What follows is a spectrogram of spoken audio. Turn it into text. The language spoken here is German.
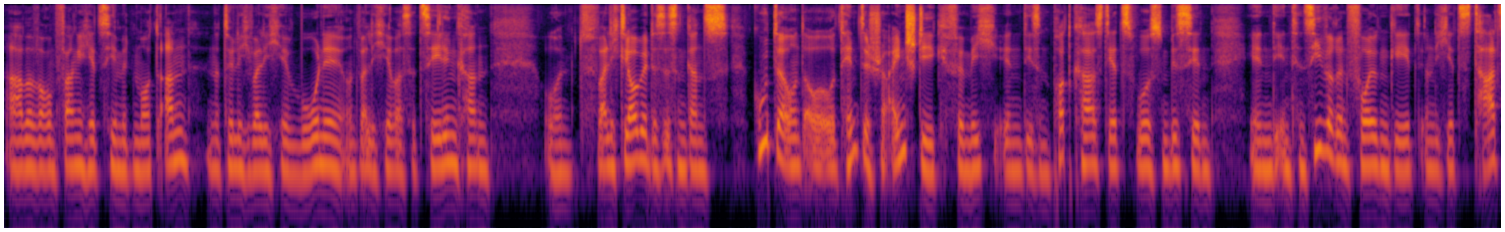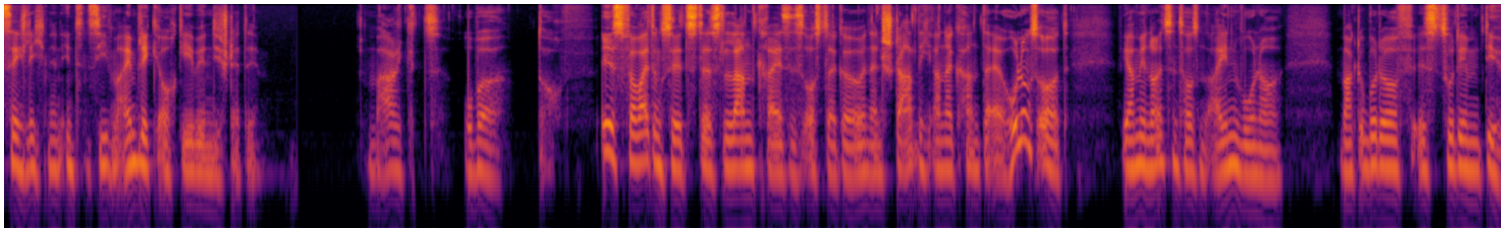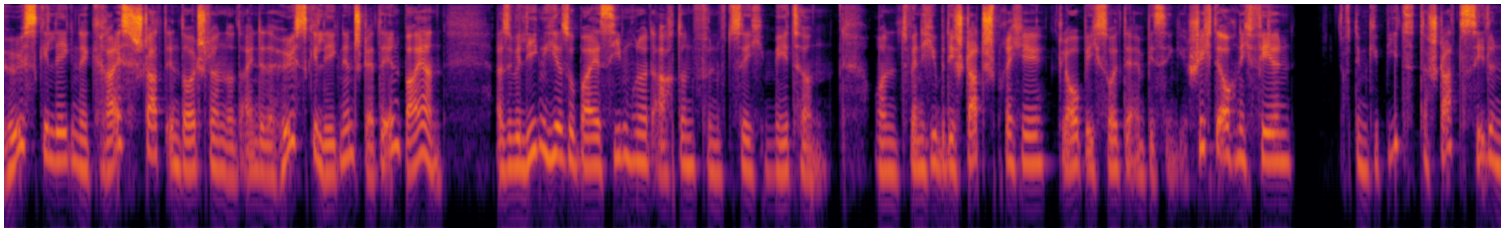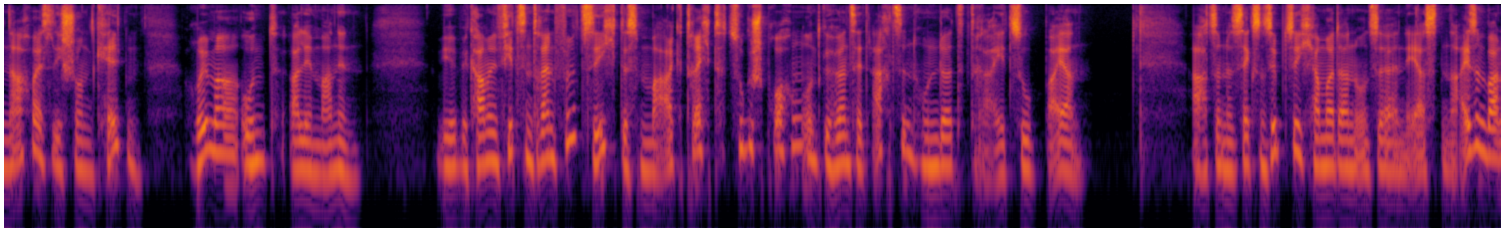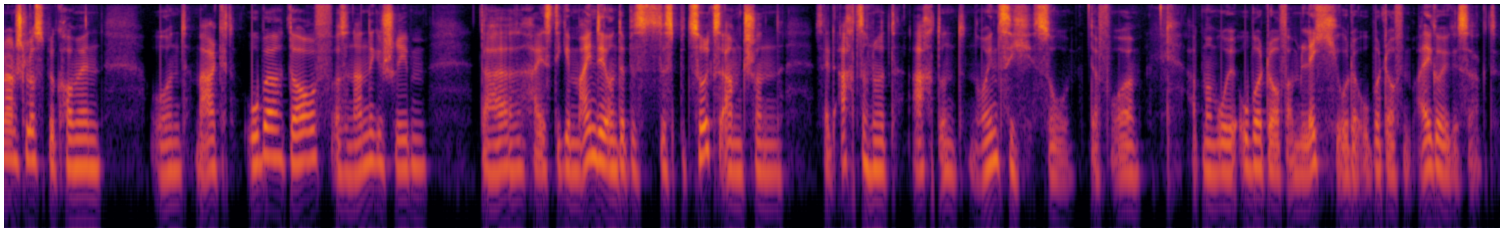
Aber warum fange ich jetzt hier mit Mod an? Natürlich, weil ich hier wohne und weil ich hier was erzählen kann. Und weil ich glaube, das ist ein ganz guter und authentischer Einstieg für mich in diesen Podcast, jetzt wo es ein bisschen in die intensiveren Folgen geht und ich jetzt tatsächlich einen intensiven Einblick auch gebe in die Städte. Markt Oberdorf ist Verwaltungssitz des Landkreises Ostergau und ein staatlich anerkannter Erholungsort. Wir haben hier 19.000 Einwohner. Markt Oberdorf ist zudem die höchstgelegene Kreisstadt in Deutschland und eine der höchstgelegenen Städte in Bayern. Also wir liegen hier so bei 758 Metern. Und wenn ich über die Stadt spreche, glaube ich, sollte ein bisschen Geschichte auch nicht fehlen. Auf dem Gebiet der Stadt siedeln nachweislich schon Kelten, Römer und Alemannen. Wir bekamen 1453 das Marktrecht zugesprochen und gehören seit 1803 zu Bayern. 1876 haben wir dann unseren ersten Eisenbahnanschluss bekommen und Markt Oberdorf auseinandergeschrieben. Da heißt die Gemeinde und das Bezirksamt schon seit 1898 so. Davor hat man wohl Oberdorf am Lech oder Oberdorf im Allgäu gesagt.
